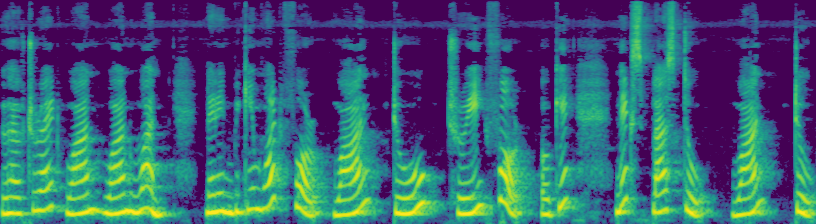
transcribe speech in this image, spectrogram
You have to write 1, 1, 1. Then it became what? 4. 1, 2, 3, 4. Okay. Next plus 2. 1, 2.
